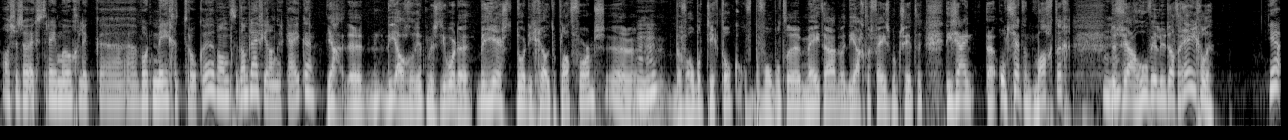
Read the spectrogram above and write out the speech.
als je zo extreem mogelijk uh, wordt meegetrokken. Want dan blijf je langer kijken. Ja, uh, die algoritmes die worden beheerst door die grote platforms. Uh, mm -hmm. Bijvoorbeeld TikTok of bijvoorbeeld Meta, die achter Facebook zitten. Die zijn ontzettend machtig. Mm -hmm. Dus ja, hoe wil u dat regelen? Ja,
